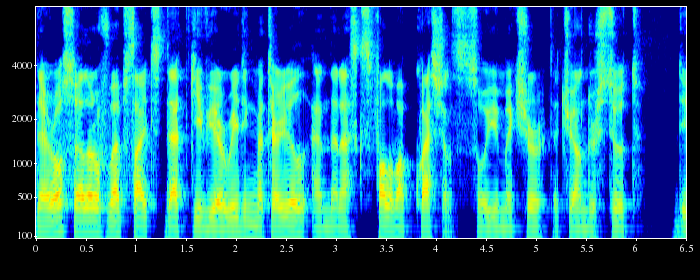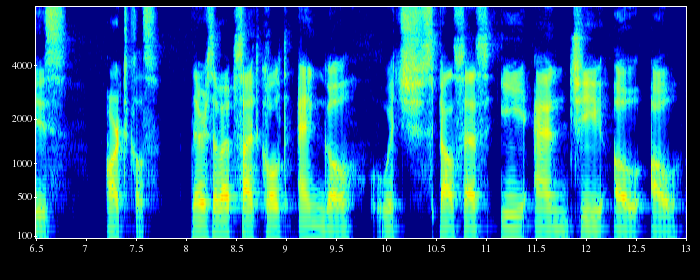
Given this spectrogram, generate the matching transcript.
There are also a lot of websites that give you a reading material and then asks follow-up questions so you make sure that you understood these articles. There's a website called Engoo, which spells as E N G O O.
